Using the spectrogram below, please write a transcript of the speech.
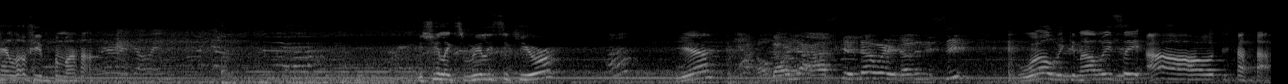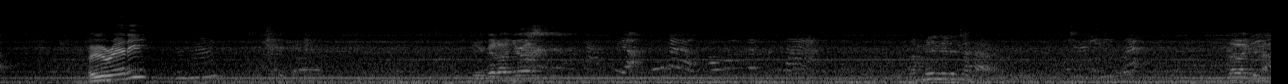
I love you, Mama. Where are we going? Is she like really secure? Huh? Yeah? Now you're asking that way, not in the seat? Well, we can always say out. Are you ready? Mm-hmm. You're good on your end? Yeah. A minute and a half. No, I did not.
